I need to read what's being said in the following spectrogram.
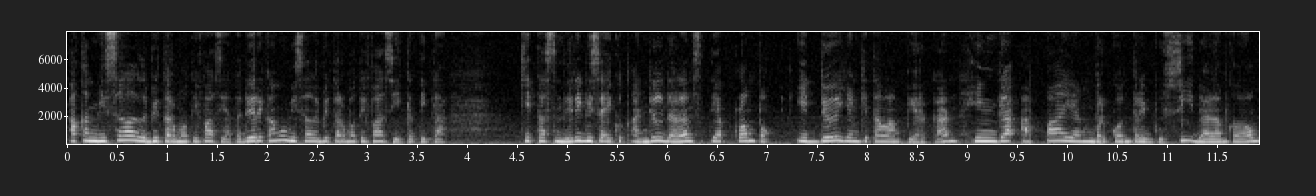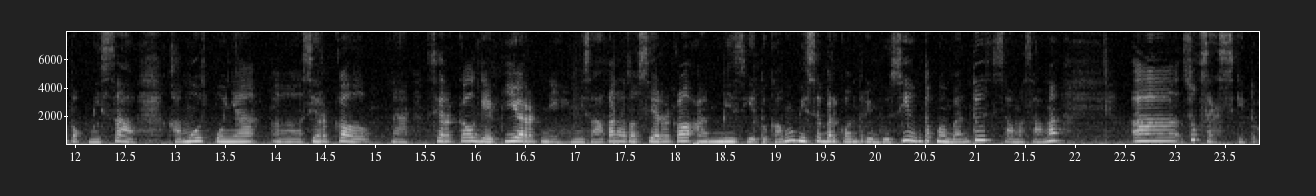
akan bisa lebih termotivasi atau diri kamu bisa lebih termotivasi ketika kita sendiri bisa ikut andil dalam setiap kelompok. Ide yang kita lampirkan hingga apa yang berkontribusi dalam kelompok. Misal kamu punya uh, circle. Nah circle gap year nih misalkan atau circle ambis gitu. Kamu bisa berkontribusi untuk membantu sama-sama uh, sukses gitu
